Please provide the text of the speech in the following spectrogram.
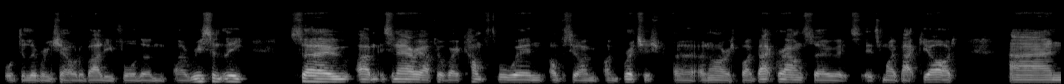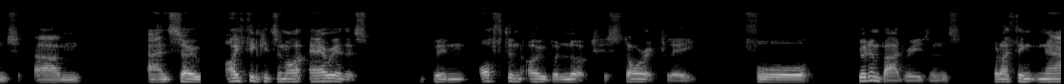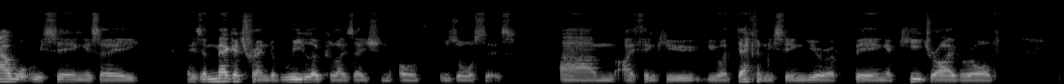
or delivering shareholder value for them uh, recently. So um, it's an area I feel very comfortable in. Obviously, I'm, I'm British uh, and Irish by background, so it's it's my backyard, and um, and so I think it's an area that's been often overlooked historically for good and bad reasons. But I think now what we're seeing is a is a mega trend of relocalization of resources. Um, I think you you are definitely seeing Europe being a key driver of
